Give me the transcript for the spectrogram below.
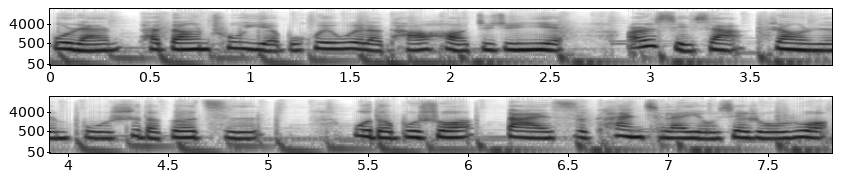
不然她当初也不会为了讨好具俊晔而写下让人不适的歌词。不得不说，大 S 看起来有些柔弱，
